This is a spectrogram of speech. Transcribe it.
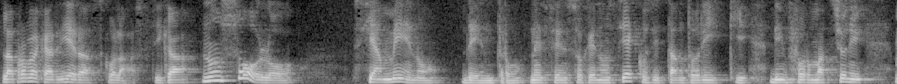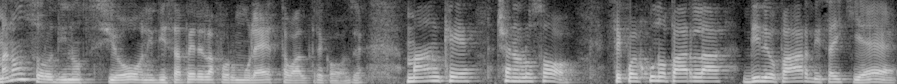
la propria carriera scolastica, non solo si ha meno dentro, nel senso che non si è così tanto ricchi di informazioni, ma non solo di nozioni, di sapere la formuletta o altre cose, ma anche, cioè non lo so, se qualcuno parla di leopardi sai chi è,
